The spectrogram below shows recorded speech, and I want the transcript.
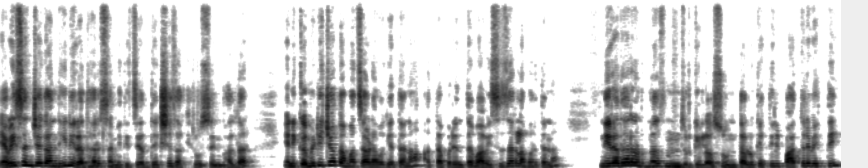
यावेळी संजय गांधी निराधार समितीचे अध्यक्ष झाकीर हुसेन भालदार यांनी कमिटीच्या कामाचा आढावा घेताना आतापर्यंत बावीस हजार लाभार्थ्यांना निराधार अनुदान मंजूर केलं असून तालुक्यातील पात्र व्यक्ती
